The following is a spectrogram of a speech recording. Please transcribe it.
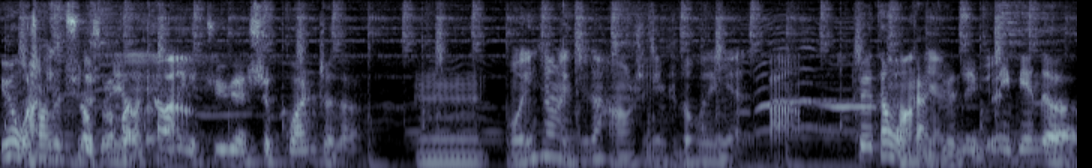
因为我上次去的时候，好像看到那个剧院是关着的。嗯，我印象里记得好像是一直都会演吧。对，但我感觉那那边的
